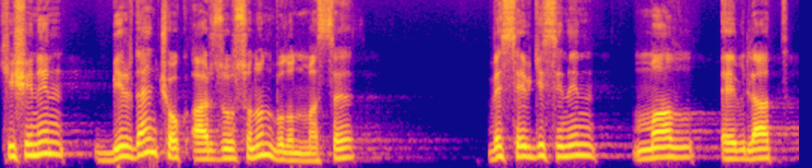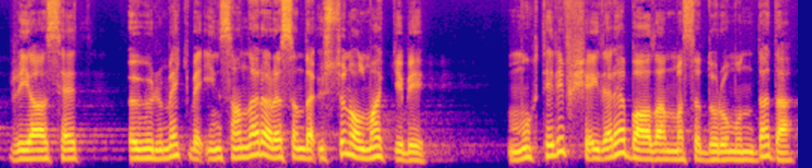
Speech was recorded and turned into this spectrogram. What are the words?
Kişinin birden çok arzusunun bulunması ve sevgisinin mal, evlat, riyaset, övülmek ve insanlar arasında üstün olmak gibi muhtelif şeylere bağlanması durumunda da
